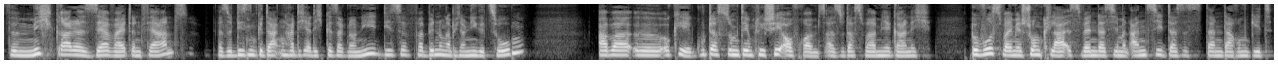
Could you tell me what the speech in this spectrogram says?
für mich gerade sehr weit entfernt. Also diesen Gedanken hatte ich ehrlich gesagt noch nie, diese Verbindung habe ich noch nie gezogen. Aber äh, okay, gut, dass du mit dem Klischee aufräumst. Also das war mir gar nicht bewusst, weil mir schon klar ist, wenn das jemand anzieht, dass es dann darum geht,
